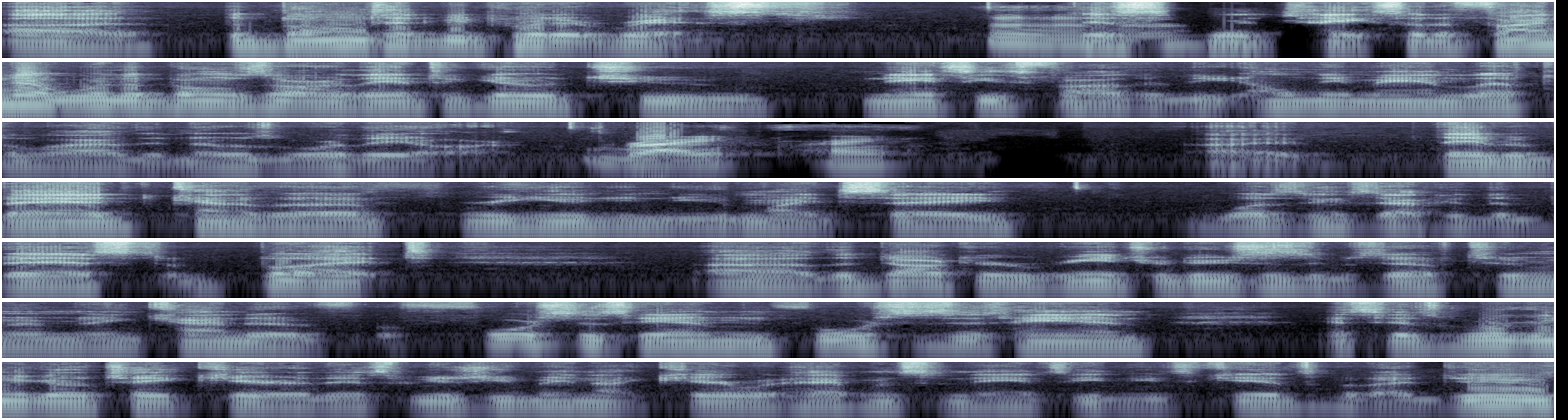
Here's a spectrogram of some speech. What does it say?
Uh, the bones had to be put at rest. Mm-hmm. This is what it takes. So to find out where the bones are, they had to go to Nancy's father, the only man left alive that knows where they are. Right, right. Uh, they have a bad kind of a reunion, you might say. Wasn't exactly the best, but uh, the doctor reintroduces himself to him and kind of forces him, forces his hand, and says, We're going to go take care of this because you may not care what happens to Nancy and these kids, but I do,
